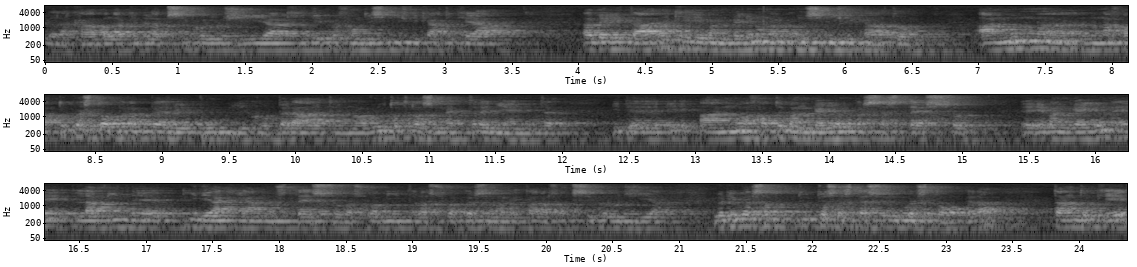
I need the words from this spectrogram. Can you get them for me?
della cabala, chi della psicologia, chi dei profondi significati che ha. La verità è che Evangelion non ha alcun significato, Hannon non ha fatto quest'opera per il pubblico, per altri, non ha voluto trasmettere niente. Hanno ha fatto Evangelion per se stesso. Evangelion è la idea che Hanno stesso, la sua vita, la sua personalità, la sua psicologia. Lui ha riversato tutto se stesso in quest'opera, tanto che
